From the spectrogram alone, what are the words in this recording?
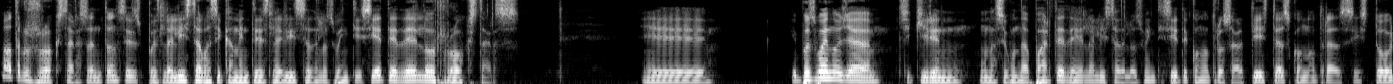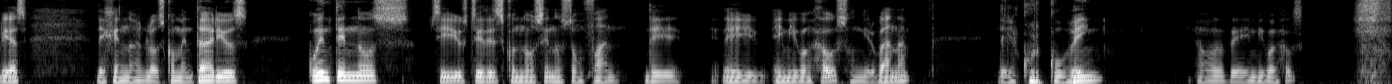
otros rockstars. Entonces pues la lista básicamente es la lista de los 27 de los rockstars. Eh, y pues bueno, ya si quieren una segunda parte de la lista de los 27 con otros artistas, con otras historias, déjenlo en los comentarios. Cuéntenos si ustedes conocen o son fan de, de Amy Winehouse o Nirvana, del Kurt Cobain o de Amy Winehouse.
